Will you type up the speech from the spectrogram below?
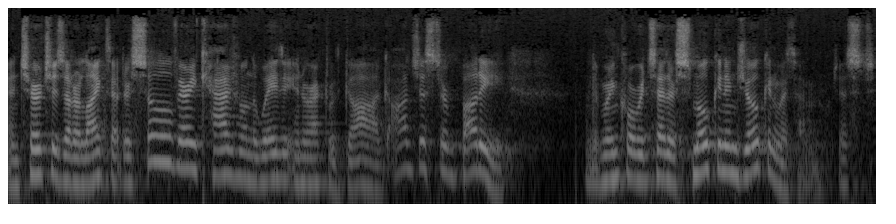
and churches that are like that, they're so very casual in the way they interact with God. God's just their buddy. And the Marine Corps would say they're smoking and joking with him, just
